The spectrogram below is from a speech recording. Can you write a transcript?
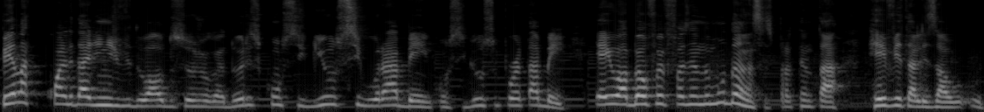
pela qualidade individual dos seus jogadores, conseguiu segurar bem, conseguiu suportar bem. E aí o Abel foi fazendo mudanças para tentar revitalizar o,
